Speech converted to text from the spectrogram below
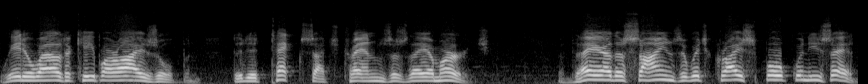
We do well to keep our eyes open to detect such trends as they emerge. They are the signs of which Christ spoke when he said,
